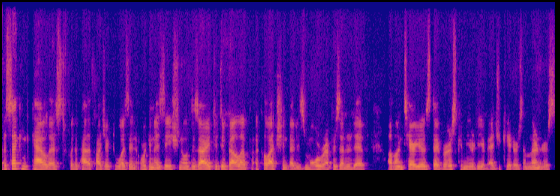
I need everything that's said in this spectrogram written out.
The second catalyst for the pilot project was an organizational desire to develop a collection that is more representative of Ontario's diverse community of educators and learners.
